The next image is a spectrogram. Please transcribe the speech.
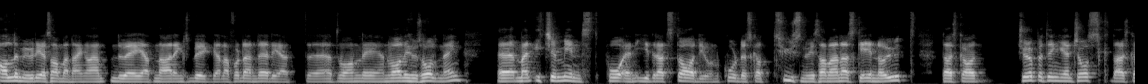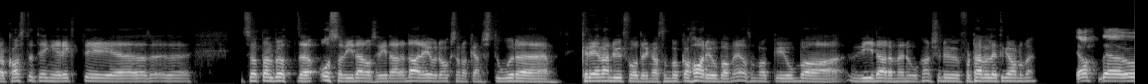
alle mulige sammenhenger, enten du er i et næringsbygg eller for den del i et, et vanlig, en vanlig husholdning. Eh, men ikke minst på en idrettsstadion hvor det skal tusenvis av mennesker inn og ut. De skal kjøpe ting i en kiosk, de skal kaste ting i riktig eh, søppelbøtter osv. osv. Der er jo det også noen store krevende utfordringer som dere har jobba med, og som dere jobber videre med nå. Kanskje du forteller litt om det? Ja, det er jo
